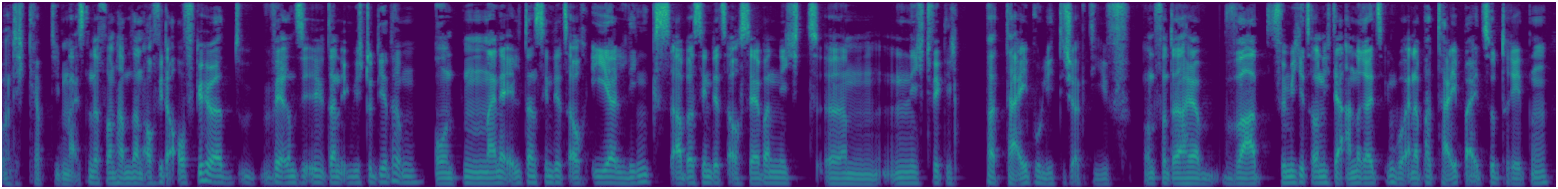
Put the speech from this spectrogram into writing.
und ich glaube, die meisten davon haben dann auch wieder aufgehört, während sie dann irgendwie studiert haben. Und meine Eltern sind jetzt auch eher links, aber sind jetzt auch selber nicht, ähm, nicht wirklich parteipolitisch aktiv. Und von daher war für mich jetzt auch nicht der Anreiz, irgendwo einer Partei beizutreten,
